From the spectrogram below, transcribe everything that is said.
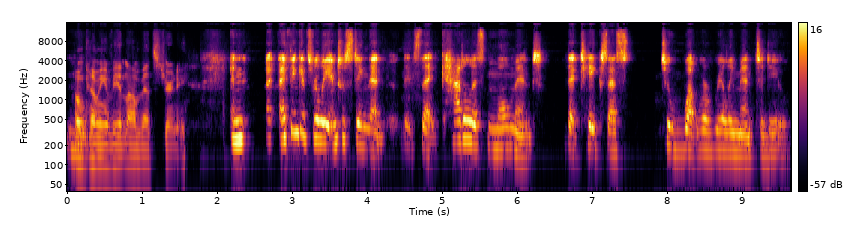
mm-hmm. Homecoming: A Vietnam Vet's Journey. And I think it's really interesting that it's that catalyst moment that takes us to what we're really meant to do.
